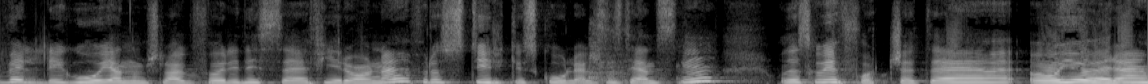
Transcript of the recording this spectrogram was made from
veldig gode gjennomslag for i disse fire årene, for å styrke skolehelsetjenesten. Og det skal vi fortsette å gjøre.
